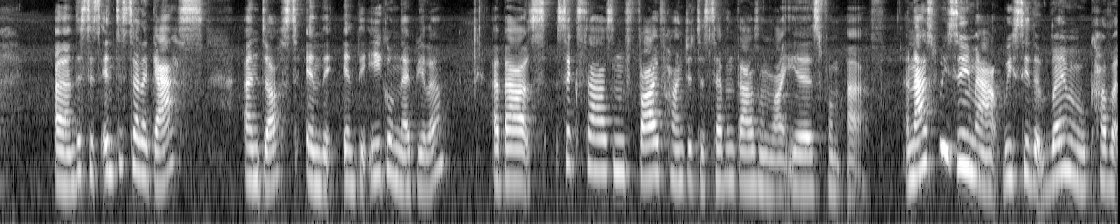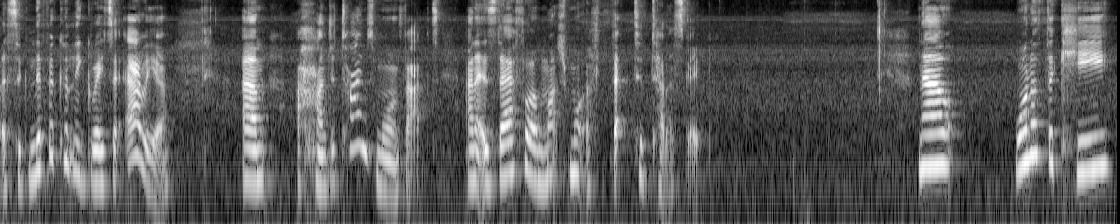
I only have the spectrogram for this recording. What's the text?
um, this is interstellar gas and dust in the, in the Eagle Nebula, about 6,500 to 7,000 light years from Earth. And as we zoom out, we see that Roman will cover a significantly greater area, um, 100 times more in fact and it is therefore a much more effective telescope. Now, one of the key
